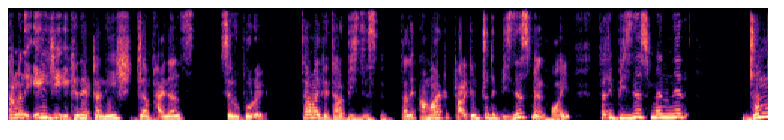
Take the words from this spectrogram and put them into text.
তার মানে এই যে এখানে একটা নিশ ফাইন্যান্স এর উপরে তার মানে কি? তারা বিজনেসম্যান তাহলে আমার টার্গেট যদি বিজনেসম্যান হয়, তাহলে বিজনেসম্যানের জন্য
